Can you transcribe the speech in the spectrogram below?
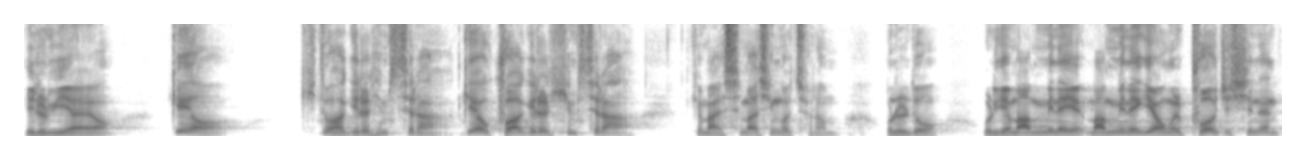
이를 위하여 깨어 기도하기를 힘쓰라, 깨어 구하기를 힘쓰라 이렇게 말씀하신 것처럼 오늘도 우리에게 만민의, 만민에게 영을 부어 주시는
